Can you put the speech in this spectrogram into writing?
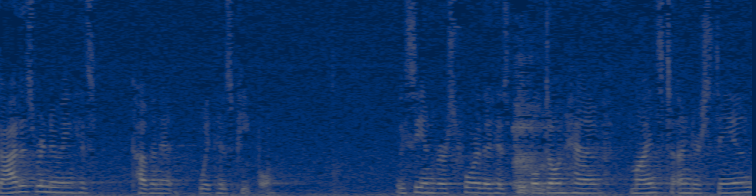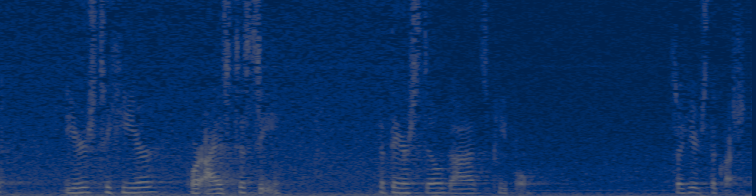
God is renewing his covenant with his people. We see in verse 4 that his people don't have minds to understand, ears to hear, or eyes to see, but they are still God's people. So here's the question.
